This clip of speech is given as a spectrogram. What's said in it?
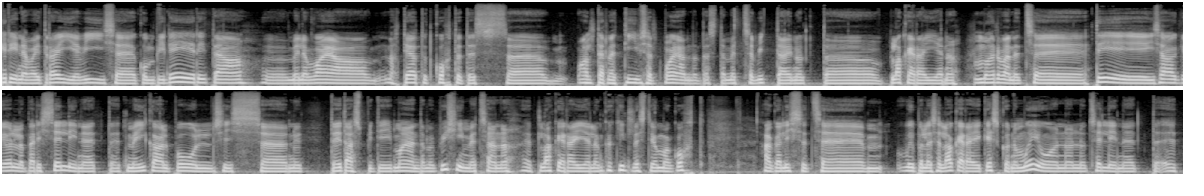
erinevaid raieviise kombineerida, meil on vaja noh, teatud kohtades äh, alternatiivselt majandada seda metsa, mitte ainult äh, lageraiena. ma arvan, et see tee ei saagi olla päris selline, et, et me igal pool siis äh, nüüd edaspidi majandame püsimetsana, et lageraiel on ka kindlasti oma koht aga lihtsalt see, võib-olla see lageraie keskkonnamõju on olnud selline, et, et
